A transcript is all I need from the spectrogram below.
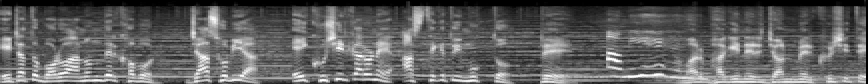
এটা তো বড় আনন্দের খবর। যা ছবিয়া এই খুশির কারণে আজ থেকে তুই মুক্ত। রে আমি আমার ভাগিনের জন্মের খুশিতে।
